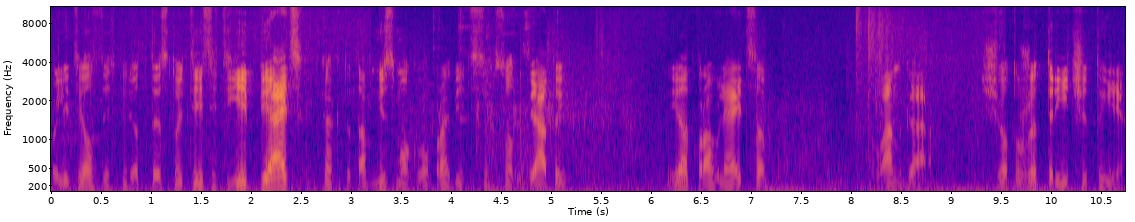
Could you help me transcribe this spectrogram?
Полетел здесь вперед Т-110Е5. Как-то там не смог его пробить 705. И отправляется в ангар. Счет уже 3-4.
